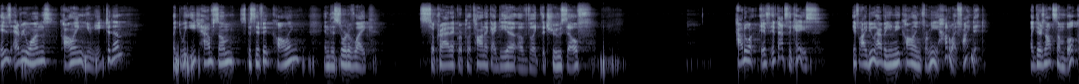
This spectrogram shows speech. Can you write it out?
Is everyone's calling unique to them? Like, do we each have some specific calling in this sort of like Socratic or Platonic idea of like the true self? How do I, if, if that's the case, if I do have a unique calling for me, how do I find it? Like, there's not some book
